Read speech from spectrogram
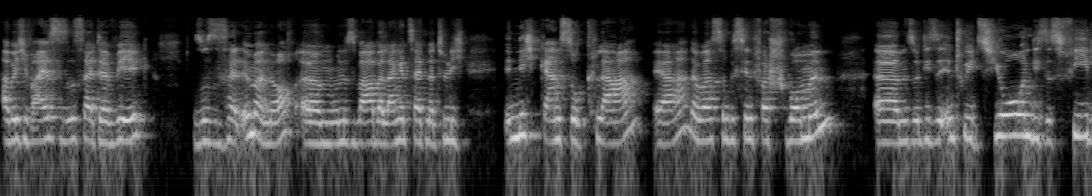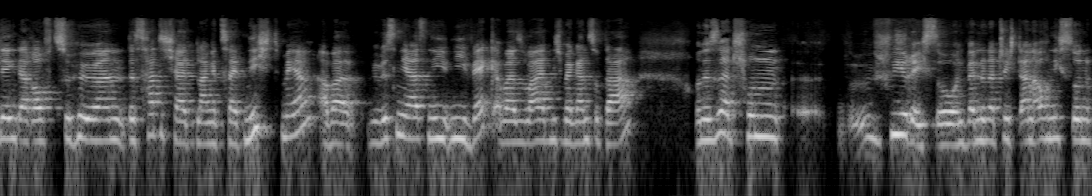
aber ich weiß, es ist halt der Weg. So ist es halt immer noch. Ähm, und es war aber lange Zeit natürlich nicht ganz so klar. Ja, da war es so ein bisschen verschwommen. Ähm, so diese Intuition, dieses Feeling darauf zu hören, das hatte ich halt lange Zeit nicht mehr. Aber wir wissen ja, es ist nie, nie weg, aber es war halt nicht mehr ganz so da. Und es ist halt schon äh, schwierig so. Und wenn du natürlich dann auch nicht so ein,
